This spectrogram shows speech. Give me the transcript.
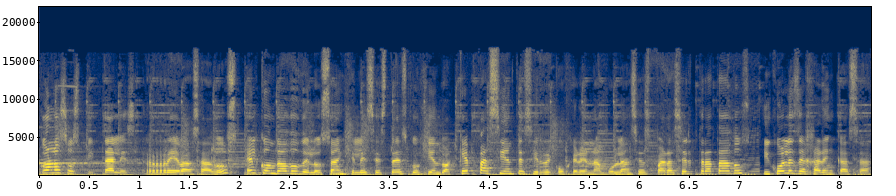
Con los hospitales rebasados, el condado de Los Ángeles está escogiendo a qué pacientes ir recoger en ambulancias para ser tratados y cuáles dejar en casa.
